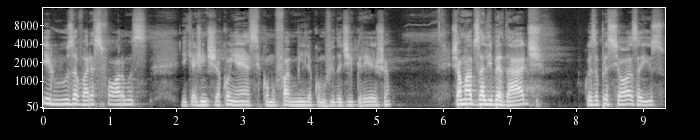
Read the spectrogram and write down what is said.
E ele usa várias formas, e que a gente já conhece, como família, como vida de igreja. Chamados à liberdade, coisa preciosa isso.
